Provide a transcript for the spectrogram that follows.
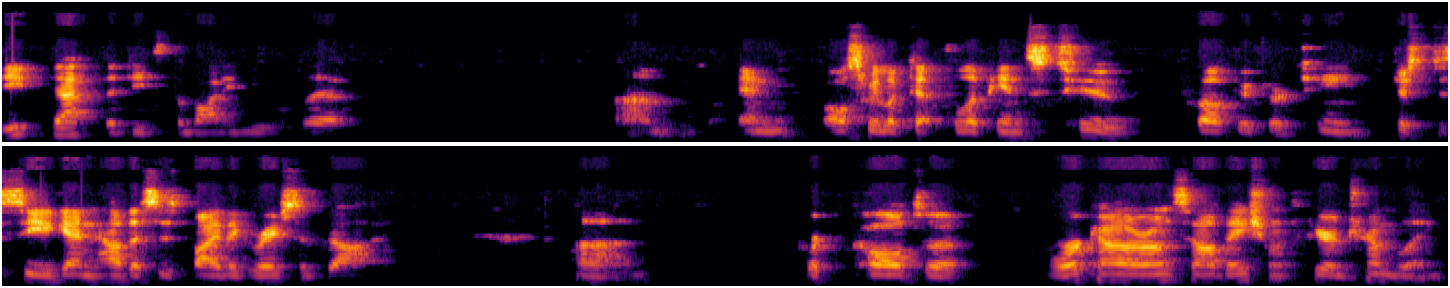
deep death the deeds of the body, you will live. Um, and also, we looked at Philippians 2 12 through 13, just to see again how this is by the grace of God. Um, we're called to work out our own salvation with fear and trembling.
